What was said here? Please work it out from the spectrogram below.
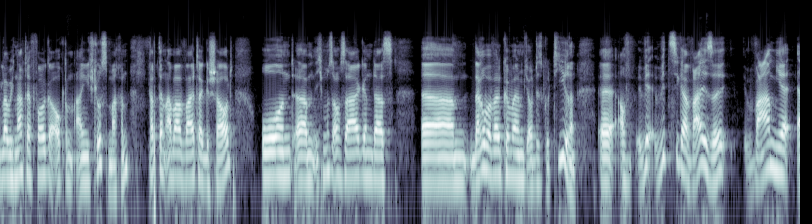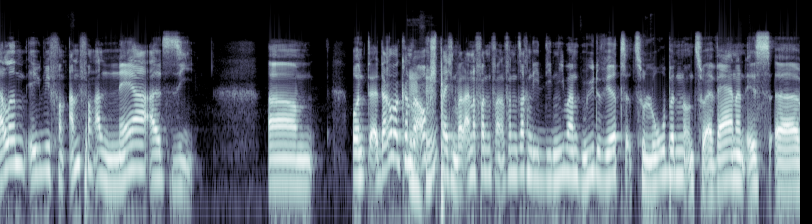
glaube ich, nach der Folge auch dann eigentlich Schluss machen, habe dann aber weiter geschaut und ähm, ich muss auch sagen, dass ähm, darüber können wir nämlich auch diskutieren. Äh, auf, witzigerweise war mir Alan irgendwie von Anfang an näher als sie. Ähm, und äh, darüber können wir mhm. auch sprechen, weil eine von, von, von Sachen, die, die niemand müde wird zu loben und zu erwähnen, ist, äh,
